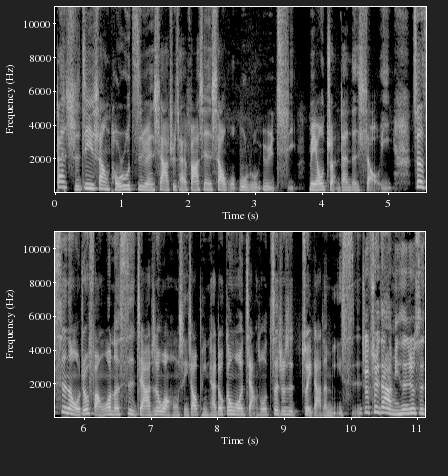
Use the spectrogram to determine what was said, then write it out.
但实际上投入资源下去才发现效果不如预期，没有转单的效益。这次呢，我就访问了四家就是网红行销平台，都跟我讲说这就是最大的迷思。就最大的迷思就是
